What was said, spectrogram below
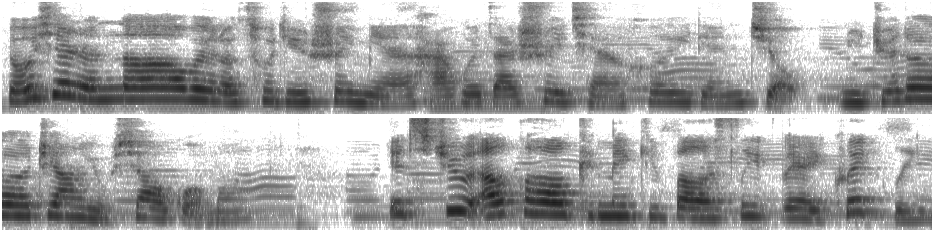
有一些人呢，为了促进睡眠，还会在睡前喝一点酒。你觉得这样有效果吗？ It's true alcohol can make you fall asleep very quickly,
